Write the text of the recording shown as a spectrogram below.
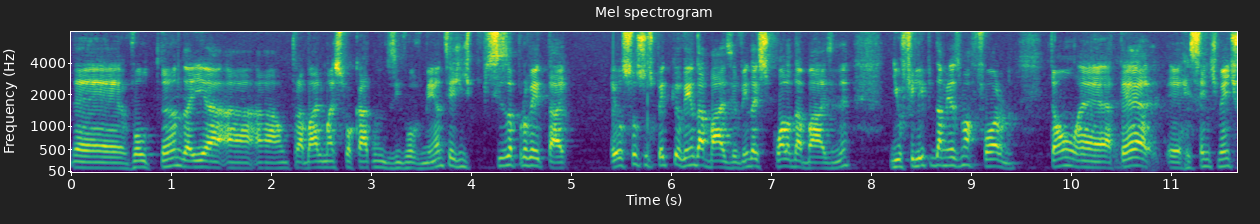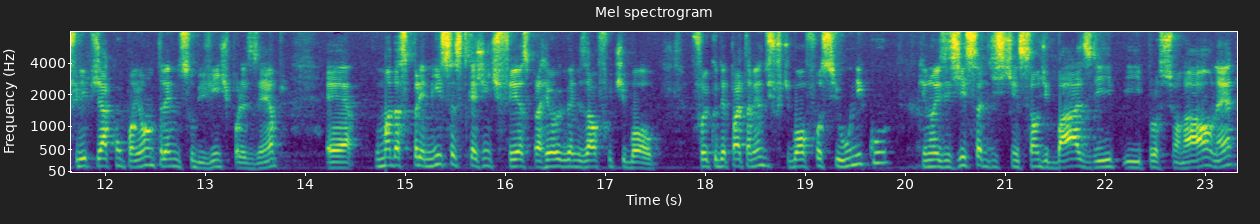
é, voltando aí a, a, a um trabalho mais focado no desenvolvimento, e a gente precisa aproveitar eu sou suspeito que eu venho da base, eu venho da escola da base, né? E o Felipe da mesma forma. Então, é, até é, recentemente, o Felipe já acompanhou um treino de sub-20, por exemplo. É, uma das premissas que a gente fez para reorganizar o futebol foi que o departamento de futebol fosse único que não existisse a distinção de base e, e, profissional, né?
